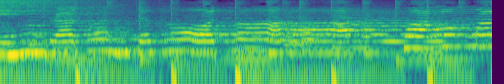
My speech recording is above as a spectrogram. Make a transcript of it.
ญิงระท่านจะทอดผ้าวางลงมา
